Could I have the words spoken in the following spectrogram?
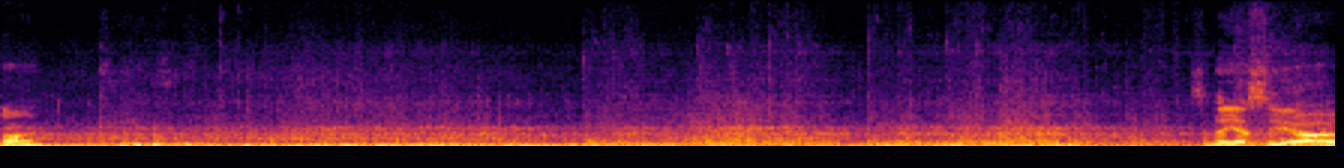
Åh oh, ja. Så når jeg ser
